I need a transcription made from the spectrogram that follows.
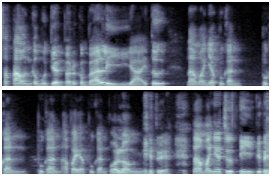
setahun kemudian baru kembali ya itu namanya bukan bukan bukan apa ya bukan bolong gitu ya. Namanya cuti gitu.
